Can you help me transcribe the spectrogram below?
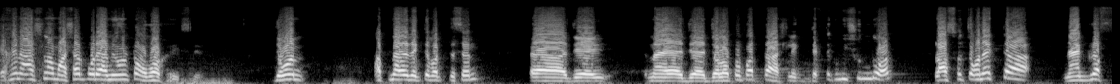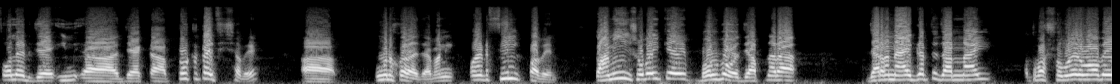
এখানে আসলাম আসার পরে আমি অনেকটা অবাক হয়েছি। যেমন আপনারা দেখতে আহ, যে জলপ্রপাতটা আসলে দেখতে খুবই সুন্দর প্লাস হচ্ছে অনেকটা নায়াগ্রা ফলের যে যে একটা প্রোটোটাইপ হিসাবে মনে করা যায় মানে অনেকটা ফিল পাবেন। তো আমি সবাইকে বলব যে আপনারা যারা নায়াগ্রাতে যান নাই, অথবা সময়ের অভাবে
